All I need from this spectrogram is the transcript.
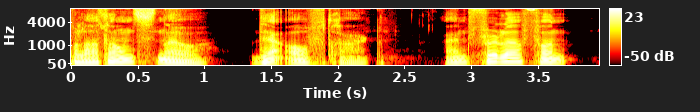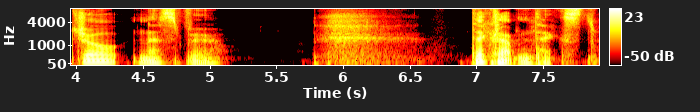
Blood on Snow, der Auftrag. Ein Thriller von Joe Nesbø. Der Klappentext.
